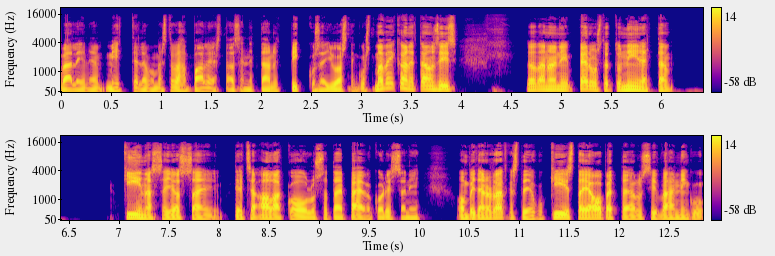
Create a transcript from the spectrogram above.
välinen mittele mun mielestä vähän paljastaa sen, että tämä on nyt pikkusen juosten kusta. Mä veikkaan, että tämä on siis tota noin, niin perustettu niin, että Kiinassa jossain, tiedätkö, alakoulussa tai päiväkodissa, niin on pitänyt ratkaista joku kiista ja opettaja on ollut siinä vähän niin kuin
